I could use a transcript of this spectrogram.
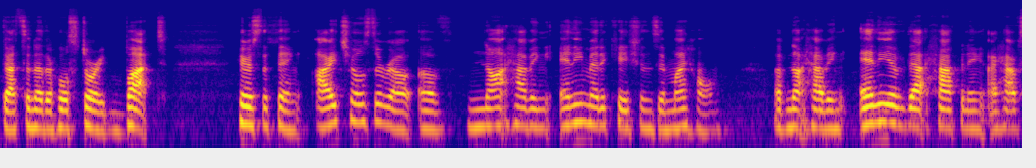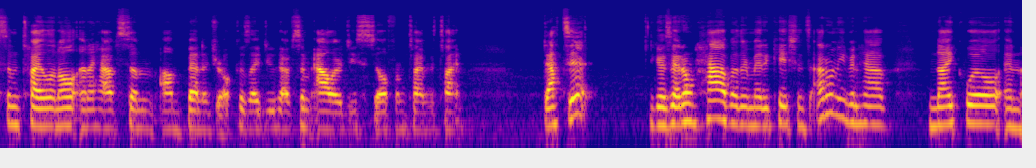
that's another whole story. But here's the thing: I chose the route of not having any medications in my home, of not having any of that happening. I have some Tylenol and I have some um, Benadryl because I do have some allergies still from time to time. That's it, because I don't have other medications. I don't even have NyQuil and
